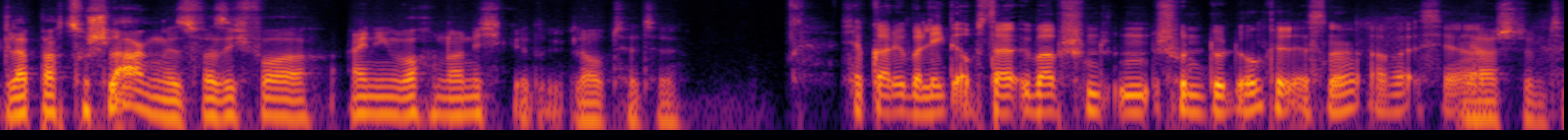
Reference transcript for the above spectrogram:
Gladbach zu schlagen ist, was ich vor einigen Wochen noch nicht geglaubt hätte. Ich habe gerade überlegt, ob es da überhaupt schon, schon dunkel ist, ne? Aber ist ja, ja stimmt.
